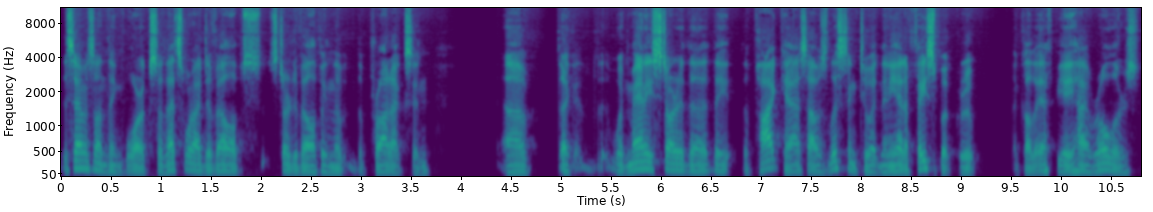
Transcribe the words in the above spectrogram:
this Amazon thing works. So that's when I developed, started developing the, the products. And uh, like when Manny started the, the, the podcast, I was listening to it. And then he had a Facebook group called the FBA High Rollers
